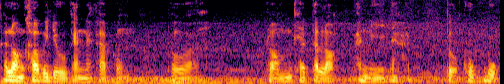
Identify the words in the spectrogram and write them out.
ก็ลองเข้าไปดูกันนะครับผม ตัวพร้อมแคตตาล็อกอันนี้นะครับ ตัวคุกบุ๊ก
